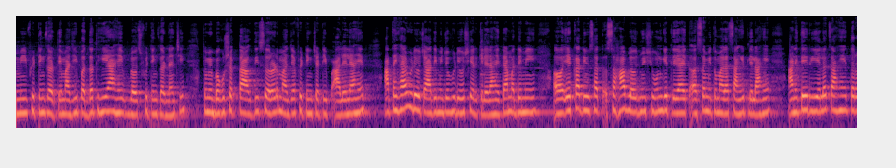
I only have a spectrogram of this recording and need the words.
मी फिटिंग करते. माझी पद्धत ही आहे ब्लाऊज फिटिंग करण्याची. तुम्ही बघू शकता अगदी सरळ माझ्या फिटिंगच्या टिप आलेल्या आहेत. आता ह्या व्हिडिओच्या आधी मी जो व्हिडिओ शेअर केलेला आहे त्यामध्ये मी एका दिवसात सहा ब्लाऊज मी शिवून घेतलेले आहेत असं मी तुम्हाला सांगितलेलं आहे. आणि ते रिअलच आहे तर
